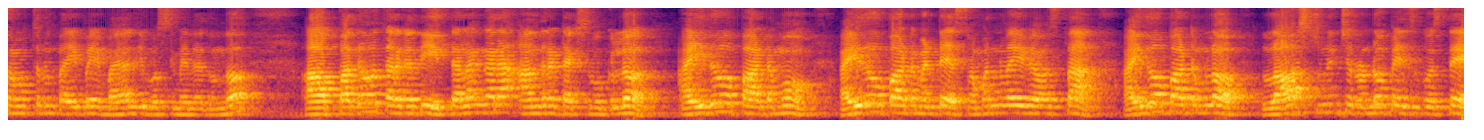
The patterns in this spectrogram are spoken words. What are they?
సంవత్సరంతో అయిపోయే బయాలజీ పుస్తకం ఏదైతే ఉందో ఆ పదవ తరగతి తెలంగాణ ఆంధ్ర టెక్స్ట్ బుక్లో ఐదవ పాఠము. ఐదవ పాఠం అంటే సమన్వయ వ్యవస్థ. ఐదవ పాఠంలో లాస్ట్ నుంచి రెండో పేజీకి వస్తే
